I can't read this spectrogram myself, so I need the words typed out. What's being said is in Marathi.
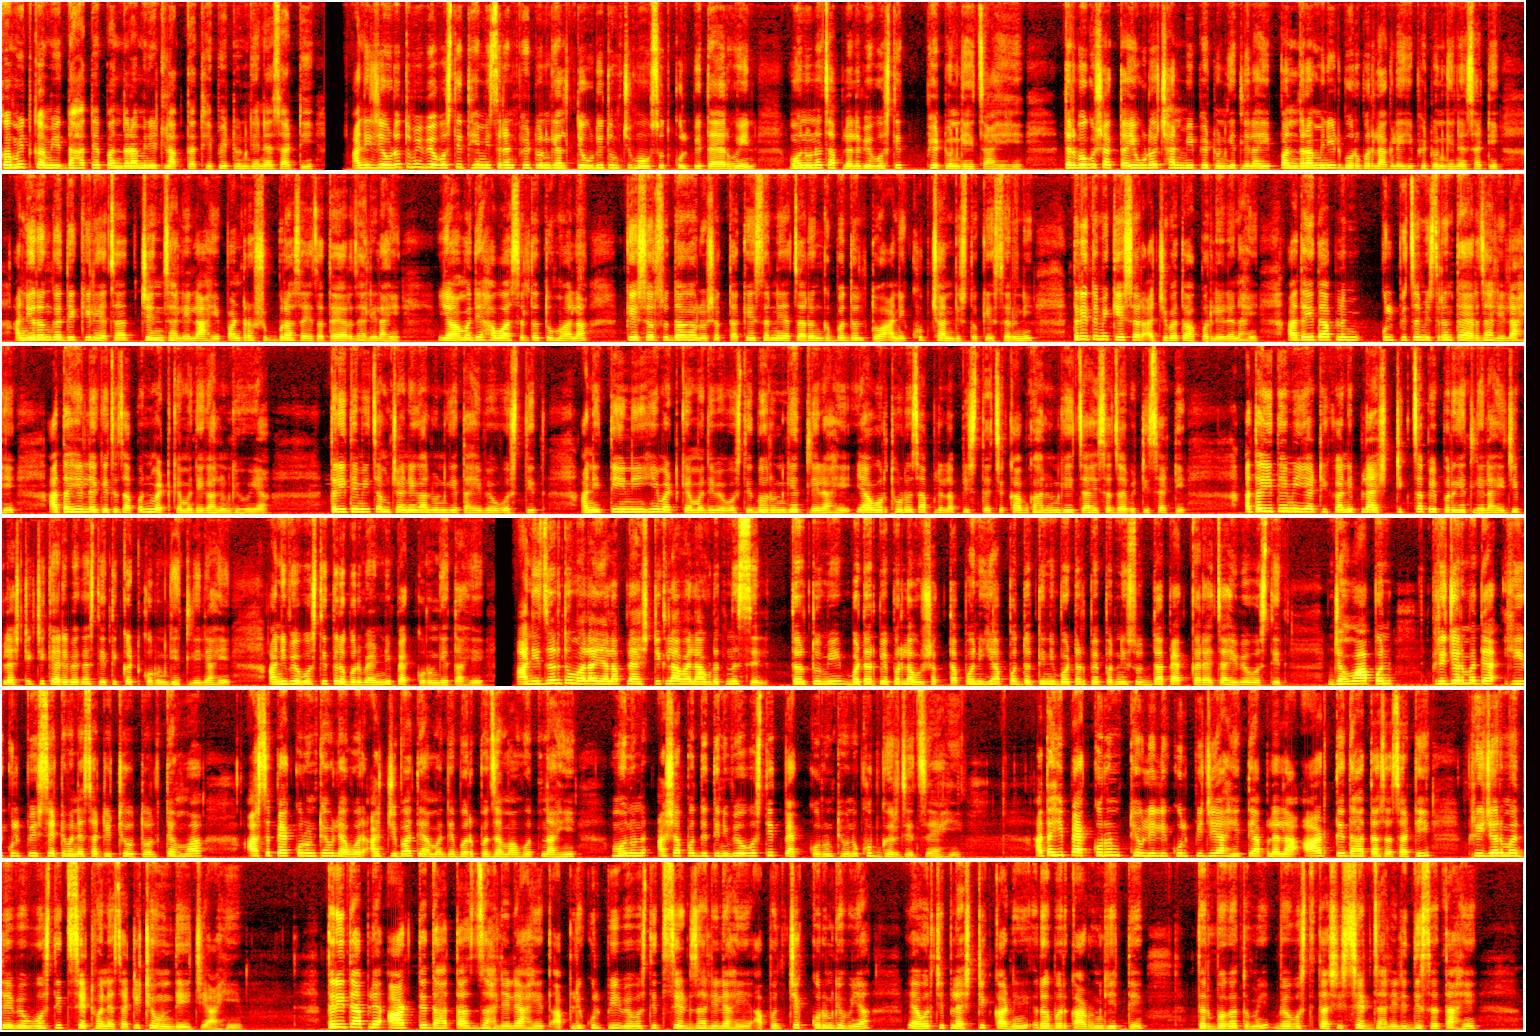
कमीत कमी दहा ते पंधरा मिनिट लागतात हे पेटून घेण्यासाठी. आणि जेवढं तुम्ही व्यवस्थित हे मिश्रण फेटून घ्याल तेवढी तुमची मौसूद कुल्फी तयार होईल. म्हणूनच आपल्याला व्यवस्थित फेटून घ्यायचं आहे हे. तर बघू शकता एवढं छान मी फेटून घेतलेलं आहे. पंधरा मिनिट बरोबर लागले हे फेटून घेण्यासाठी. आणि रंग देखील ह्याचा चेंज झालेला आहे. पांढरा शुभ्र असा याचा तयार झालेला आहे. यामध्ये हवा असेल तर तुम्हाला केसरसुद्धा घालू शकता. केसरने याचा रंग बदलतो आणि खूप छान दिसतो केसरनी. तर इथे मी केसर अजिबात वापरलेलं नाही. आता इथं आपलं कुल्फीचं मिश्रण तयार झालेलं आहे. आता हे लगेचच आपण मटक्यामध्ये घालून घेऊया. तर इथे मी चमच्याने घालून घेत आहे व्यवस्थित आणि तिन्हीही मटक्यामध्ये व्यवस्थित भरून घेतलेलं आहे. यावर थोडंसं आपल्याला पिस्त्याचे काप घालून घ्यायचं आहे सजावटीसाठी. आता इथे मी या ठिकाणी प्लॅस्टिकचा पेपर घेतलेला आहे. जी प्लॅस्टिकची कॅरीबॅग असते ती कट करून घेतलेली आहे आणि व्यवस्थित रबर बँडनी पॅक करून घेत आहे. आणि जर तुम्हाला याला प्लॅस्टिक लावायला आवडत नसेल तर तुम्ही बटर पेपर लावू शकता. पण या पद्धतीने बटर पेपरनी सुद्धा पॅक करायचं आहे व्यवस्थित. जेव्हा आपण फ्रीजरमध्ये ही कुल्फी सेट होण्यासाठी ठेवतो तेव्हा असं पॅक करून ठेवल्यावर अजिबात यामध्ये बर्फ जमा होत नाही. म्हणून अशा पद्धतीने व्यवस्थित पॅक करून ठेवणं खूप गरजेचं आहे. आता ही पॅक करून ठेवलेली कुल्फी जी आहे ती आपल्याला आठ ते दहा तासासाठी फ्रीजरमध्ये व्यवस्थित सेट होण्यासाठी ठेवून द्यायची आहे. तरी ते आपले आठ ते दहा तास झालेले आहेत. आपली कुल्फी व्यवस्थित सेट झालेली आहे. आपण चेक करून घेऊया. यावरची प्लॅस्टिक काढून रबर काढून घेते. तर बघा तुम्ही व्यवस्थित अशी सेट झालेली दिसत आहे.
